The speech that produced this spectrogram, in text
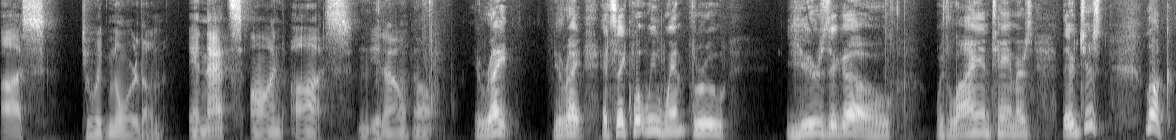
us to ignore them. And that's on us, you know? No, you're right. You're right. It's like what we went through years ago with lion tamers. They're just look.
